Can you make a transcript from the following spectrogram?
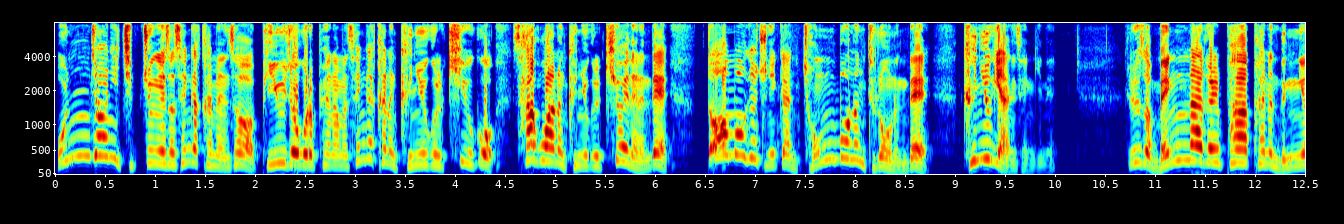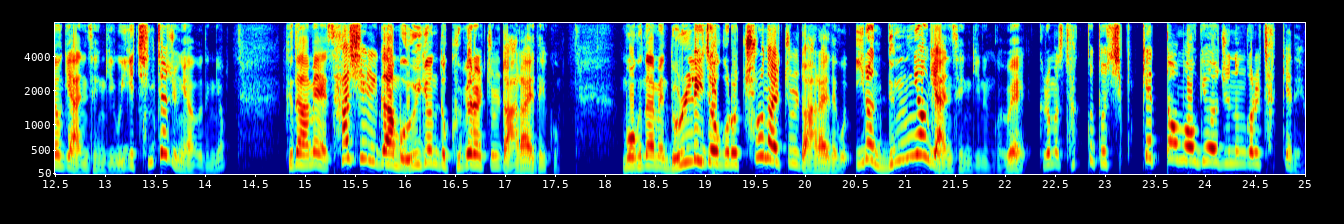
온전히 집중해서 생각하면서 비유적으로 표현하면 생각하는 근육을 키우고 사고하는 근육을 키워야 되는데 떠먹여 주니까 정보는 들어오는데 근육이 안 생기네. 그래서 맥락을 파악하는 능력이 안 생기고 이게 진짜 중요하거든요. 그 다음에 사실과 뭐 의견도 구별할 줄도 알아야 되고 뭐 그다음에 논리적으로 추론할 줄도 알아야 되고 이런 능력이 안 생기는 거예요. 왜? 그러면서 자꾸 더 쉽게 떠먹여 주는 거를 찾게 돼요.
